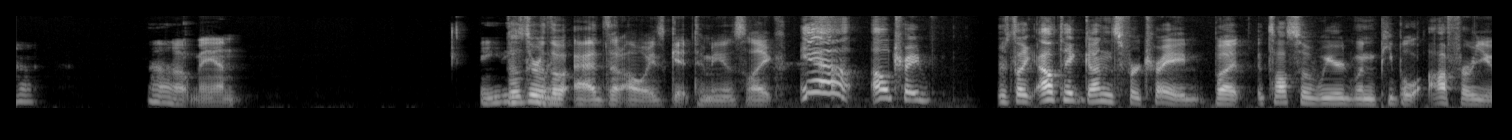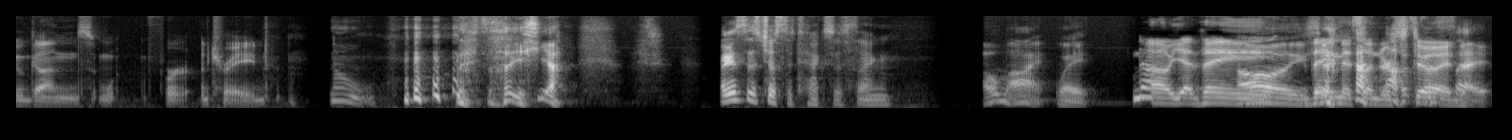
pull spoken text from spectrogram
oh man. Those are the ads that always get to me. Is like, yeah, I'll trade. It's like I'll take guns for trade, but it's also weird when people offer you guns for a trade. No, It's like, yeah. I guess it's just a Texas thing. Oh my. Wait. No, yeah, they Oh, they said- I was gonna misunderstood.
